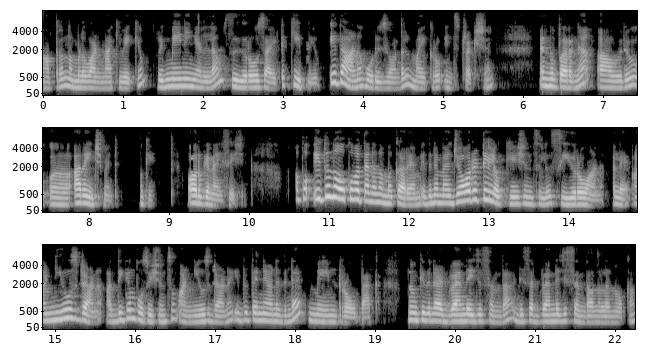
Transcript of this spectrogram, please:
മാത്രം നമ്മൾ വൺ ആക്കി വെക്കും. റിമൈനിങ് എല്ലാം സീറോസ് ആയിട്ട് കീപ്പ് ചെയ്യും. ഇതാണ് ഹൊറിസോണ്ടൽ മൈക്രോ ഇൻസ്ട്രക്ഷൻ എന്ന് പറഞ്ഞ ആ ഒരു അറേഞ്ച്മെന്റ് ഓക്കെ ഓർഗനൈസേഷൻ അപ്പോൾ ഇത് നോക്കുമ്പോൾ തന്നെ നമുക്കറിയാം ഇതിന്റെ മെജോറിറ്റി ലൊക്കേഷൻസിൽ സീറോ ആണ് അല്ലെ? അൺയൂസ്ഡ് ആണ്. അധികം പൊസിഷൻസും അൺയൂസ്ഡ് ആണ്. ഇത് തന്നെയാണ് ഇതിന്റെ മെയിൻ ഡ്രോബാക്ക് നമുക്ക് ഇതിന്റെ അഡ്വാന്റേജസ് എന്താ? ഡിസഡ്വാന്റേജസ് എന്താന്നുള്ളത് നോക്കാം.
